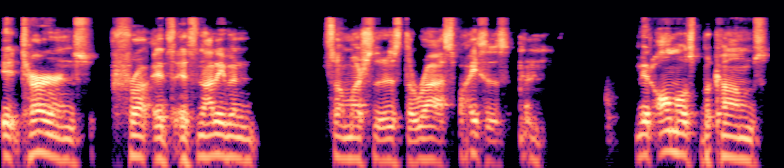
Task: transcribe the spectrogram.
it turns from. It's it's not even so much that it's the rye spices. it almost becomes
